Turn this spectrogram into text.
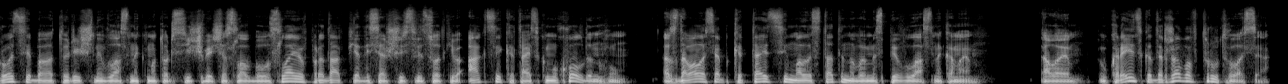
році багаторічний власник Мотор Січ В'ячеслав Богуслаєв продав 56% акцій китайському холдингу. Здавалося б, китайці мали стати новими співвласниками. Але українська держава втрутилася.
